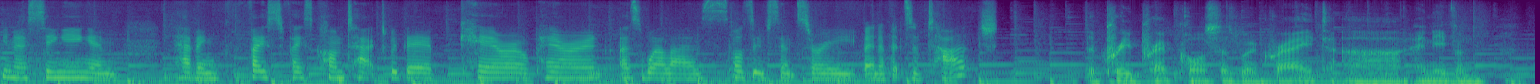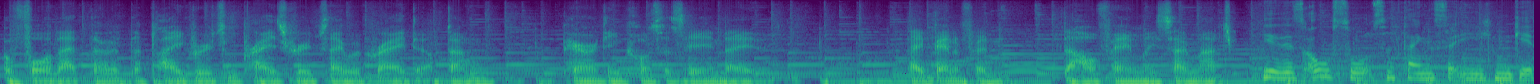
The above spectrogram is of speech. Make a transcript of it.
you know, singing and having face-to-face -face contact with their carer or parent, as well as positive sensory benefits of touch. The pre-prep courses were great, uh, and even before that, the, the play groups and praise groups, they were great. I've done parenting courses here and they, they benefit the whole family so much. Yeah, there's all sorts of things that you can get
